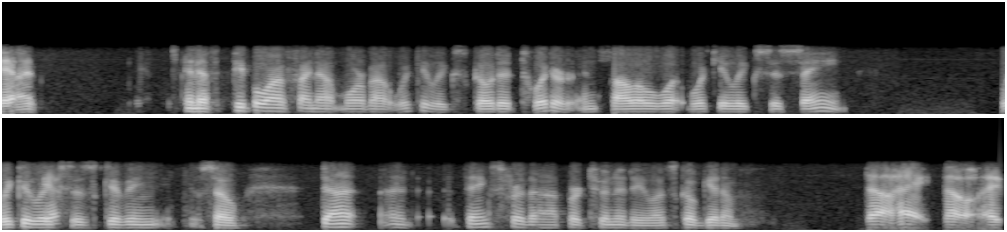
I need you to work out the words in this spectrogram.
Yeah. Right. And if people want to find out more about WikiLeaks, go to Twitter and follow what WikiLeaks is saying. WikiLeaks is giving so. Don, uh, thanks for the opportunity. Let's go get them. No, hey, no, hey,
